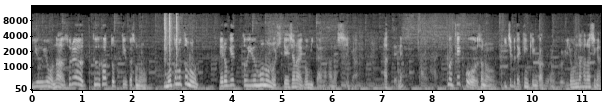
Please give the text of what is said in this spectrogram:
いうような、それはトゥーハートっていうか、その、もともとのエロゲというものの否定じゃないのみたいな話があってね。まあ、結構、その、一部でケンケンガクガクいろんな話が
